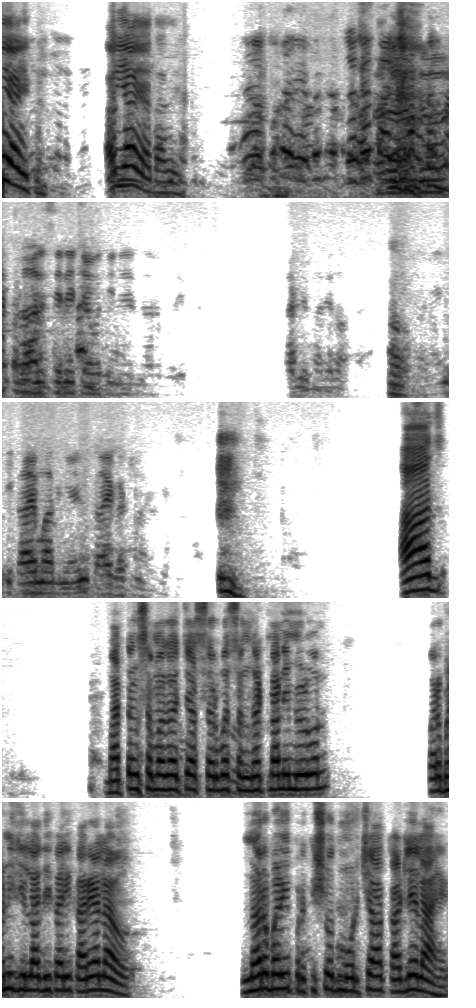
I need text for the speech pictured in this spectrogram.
इकडे या इकडे. अहो, या या दादा लाल सेनेच्या वतीने काढण्यात आलेला होता. नेमकी काय मागणी आहे आणि काय घटना आहे आज मातंग समाजाच्या सर्व संघटनांनी मिळून परभणी जिल्हाधिकारी कार्यालयावर नरबळी प्रतिशोध मोर्चा काढलेला आहे.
